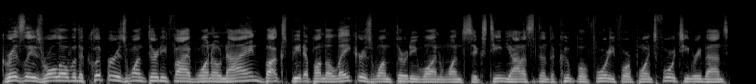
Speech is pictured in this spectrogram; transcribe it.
Grizzlies roll over the Clippers 135-109. Bucks beat up on the Lakers 131-116. Giannis Antetokounmpo 44 points, 14 rebounds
